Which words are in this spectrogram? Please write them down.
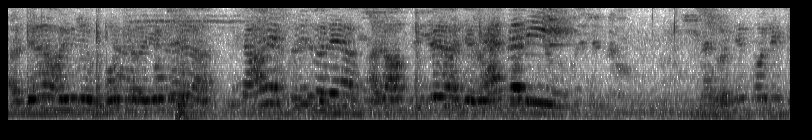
अरे देना भाई तो फ़ोन करो ये तो देना काम है पुलिस वाले आप अरे आप दीजिए ना जेल हैप्पी रंजीत मलिक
